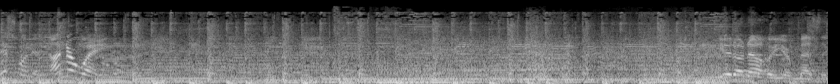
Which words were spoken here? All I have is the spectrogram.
This one is underway. You don't know who you're messing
